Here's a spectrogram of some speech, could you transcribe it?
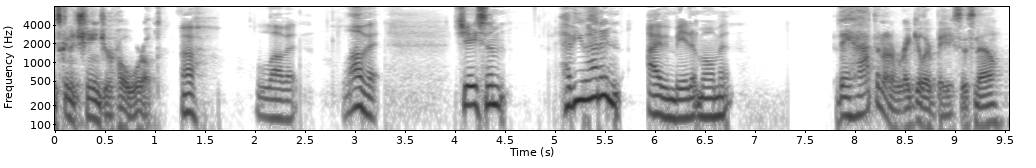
It's going to change your whole world. Oh, love it. Love it. Jason, have you had an I've made it moment? They happen on a regular basis now.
